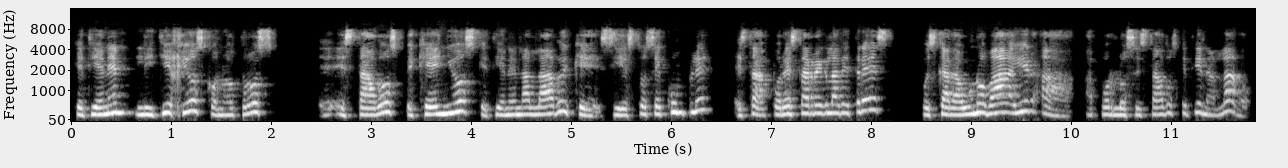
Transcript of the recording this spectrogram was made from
que tienen litigios con otros eh, estados pequeños que tienen al lado y que si esto se cumple, está, por esta regla de tres, pues cada uno va a ir a, por los estados que tiene al lado.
